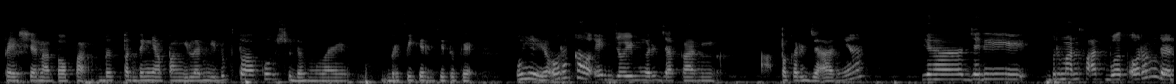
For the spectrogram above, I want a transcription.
passion atau pa- pentingnya panggilan hidup tuh aku sudah mulai berpikir di situ kayak oh iya ya orang kalau enjoy mengerjakan pekerjaannya ya jadi bermanfaat buat orang dan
